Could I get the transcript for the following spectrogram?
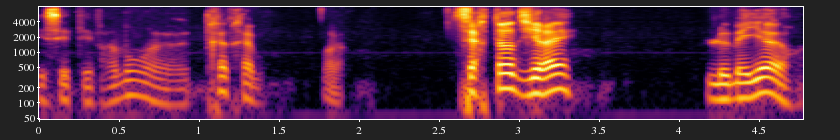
et c'était vraiment euh, très très bon. Voilà. Certains diraient le meilleur.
